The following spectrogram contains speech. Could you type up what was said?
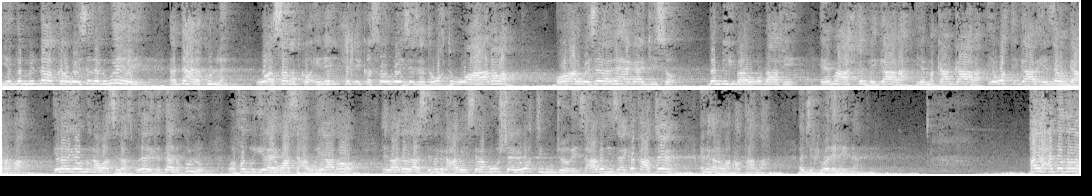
iyo dembi dhaafka weysada lagu heli addahra kullah. Waa sanadkoo idin xilli kastoo weysaysato wakhtigu ahaadaba oo aad weysadaadi hagaajiso dembigii baa ugu dhaafi ee maaha xilli gaara iyo makaan gaara iyo wakhti gaara iyo zaman gaara maaha ilaa yowmina waa sidaas. Wadalika dahru kullu. Waa fadliga ilahay waasixa weeyaan oo cibaadadaasi nabiga calayh salaam uu sheegay waqtiguu joogay. Saxaabadiisa ay ka qaateen innagana waa noo taallaa. Ajirkii waan helaynaa qال xdثna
